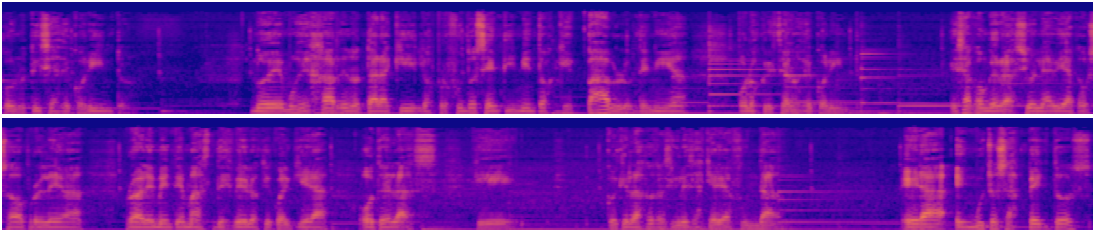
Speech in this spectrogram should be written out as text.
con noticias de Corinto. No debemos dejar de notar aquí los profundos sentimientos que Pablo tenía por los cristianos de Corinto. Esa congregación le había causado problema, probablemente más desvelos que cualquiera otra de las que cualquiera de las otras iglesias que había fundado. Era en muchos aspectos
